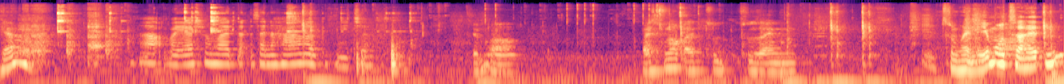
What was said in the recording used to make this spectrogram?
Ja, Ja, weil er schon mal seine Haare gebleicht hat. Immer. Weißt du noch, als zu, zu seinen. zu meinen Emo-Zeiten,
